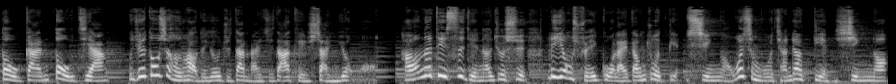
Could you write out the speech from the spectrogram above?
豆干、豆浆，我觉得都是很好的优质蛋白质，大家可以善用哦。好，那第四点呢，就是利用水果来当做点心哦。为什么我强调点心呢？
